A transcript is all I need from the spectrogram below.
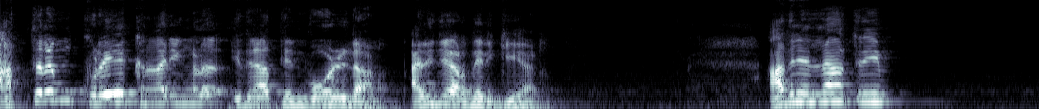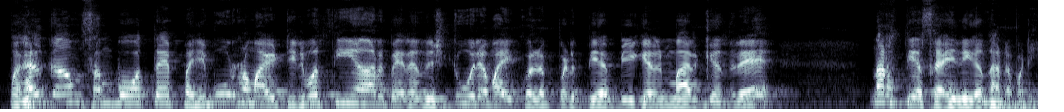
അത്തരം കുറേ കാര്യങ്ങൾ ഇതിനകത്ത് ഇൻവോൾവ് ആണ് അലിഞ്ഞേർന്നിരിക്കുകയാണ്. അതിനെല്ലാത്തിനെയും പഹൽഗാം സംഭവത്തെ പരിപൂർണമായിട്ട് ഇരുപത്തിയാറ് പേരെ നിഷ്ഠൂരമായി കൊലപ്പെടുത്തിയ ഭീകരന്മാർക്കെതിരെ നടത്തിയ സൈനിക നടപടി.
